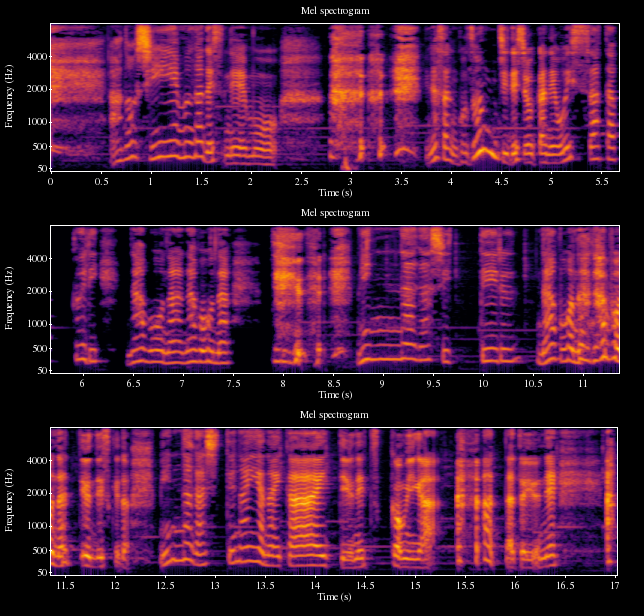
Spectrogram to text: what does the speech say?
あの CM がですね、もう、皆さんご存知でしょうかね？美味しさたっぷり、ナボナナボナっていう、ね、みんなが知ってる、ナボナナボナって言うんですけど、みんなが知ってないやないかいっていうね、ツッコミが あったというね。あ、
